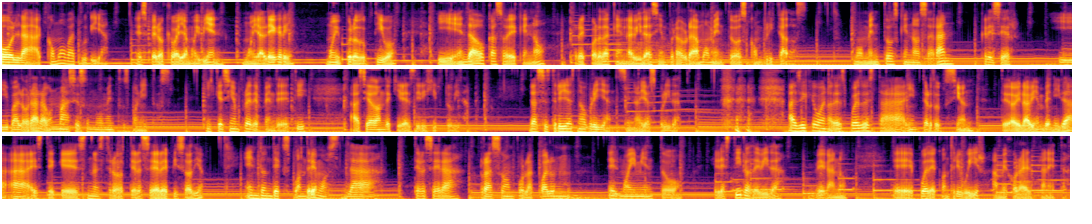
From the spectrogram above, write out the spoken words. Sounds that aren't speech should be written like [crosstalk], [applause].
Hola, ¿cómo va tu día? Espero que vaya muy bien, muy alegre, muy productivo y en dado caso de que no, recuerda que en la vida siempre habrá momentos complicados, momentos que nos harán crecer y valorar aún más esos momentos bonitos y que siempre depende de ti hacia dónde quieres dirigir tu vida. Las estrellas no brillan si no hay oscuridad. [laughs] Así que bueno, después de esta introducción, te doy la bienvenida a este que es nuestro tercer episodio, en donde expondremos la tercera razón por la cual el movimiento, el estilo de vida vegano eh, puede contribuir a mejorar el planeta.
